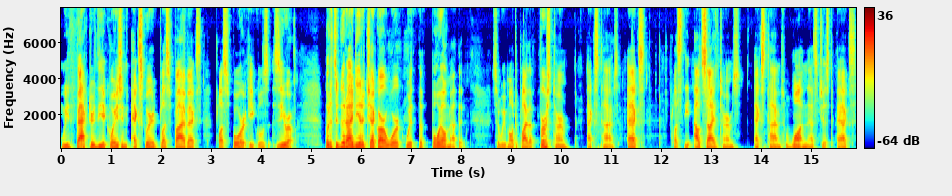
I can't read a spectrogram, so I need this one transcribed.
We've factored the equation x squared plus 5x plus 4 equals 0. But it's a good idea to check our work with the FOIL method. So we multiply the first term, x times x, plus the outside terms, x times 1, that's just x,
